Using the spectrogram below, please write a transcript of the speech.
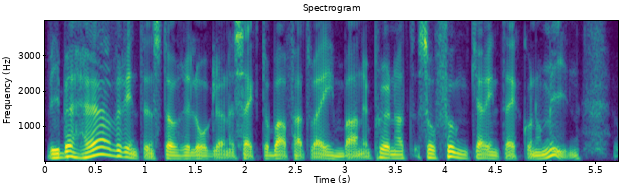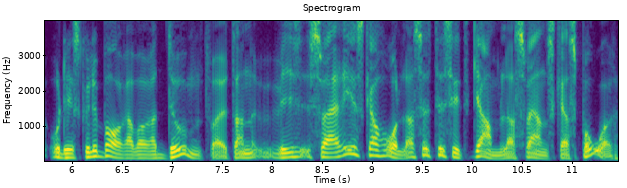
Vi behöver inte en större låglönesektor bara för att vi har invandring på grund av att så funkar inte ekonomin. Och det skulle bara vara dumt. Va? Utan vi, Sverige ska hålla sig till sitt gamla svenska spår.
